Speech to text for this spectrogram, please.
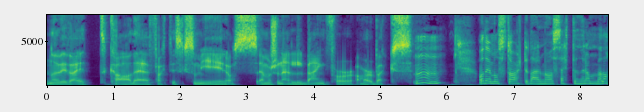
når vi vet hva det er faktisk som gir oss emosjonell bang for our bucks. Mm. Og det med å starte der med å sette en ramme, da.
